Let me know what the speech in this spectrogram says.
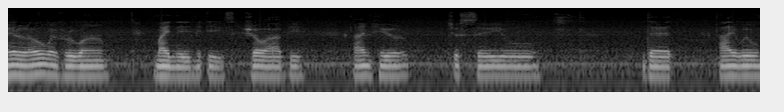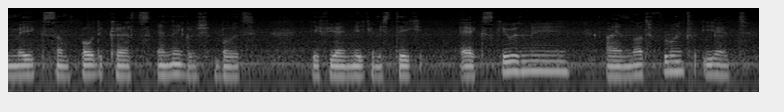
Hello everyone, my name is Joab. I'm here to say you that I will make some podcasts in English, but if I make a mistake, excuse me, I am not fluent yet.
